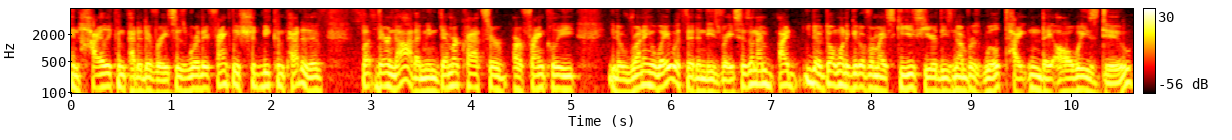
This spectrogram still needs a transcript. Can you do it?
in highly competitive races where they frankly should be competitive, but they're not. I mean, Democrats are, are frankly, you know, running away with it in these races. And I'm, I, you know, don't want to get over my skis here. These numbers will tighten. They always do.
